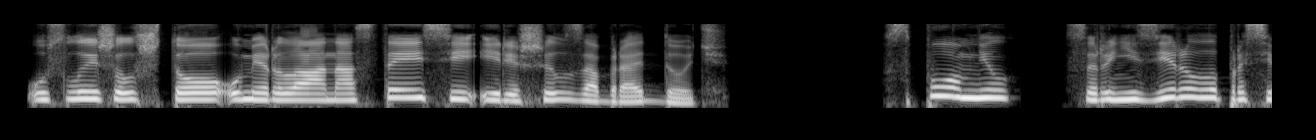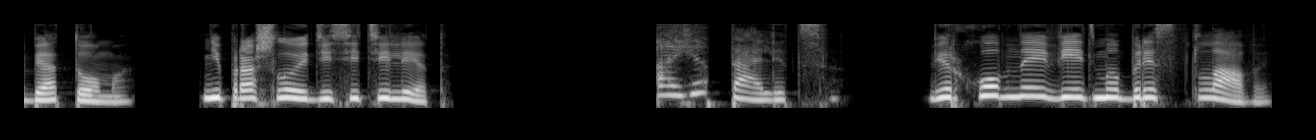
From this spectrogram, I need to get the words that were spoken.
Услышал, что умерла Анастейси и решил забрать дочь». «Вспомнил», — сиронизировала про себя Тома. «Не прошло и десяти лет». «А я Талица, верховная ведьма Брестлавы.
